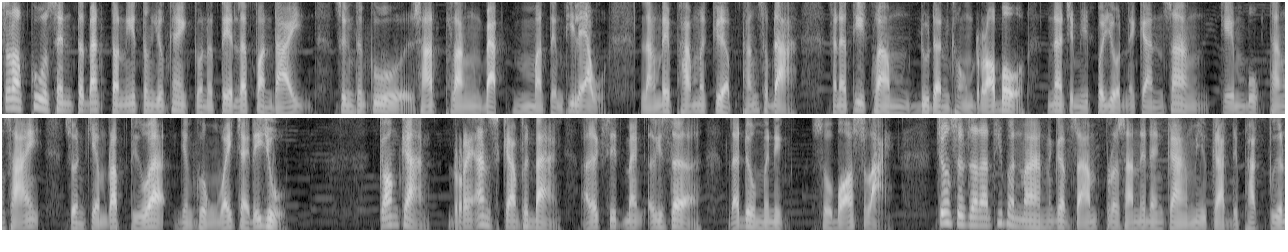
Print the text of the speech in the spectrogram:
สำหรับคู่เซนเตอร์แบ็กตอนนี้ต้องยกให้โกนาเต้และฟันไดซึ่งทั้งคู่ชาร์จพลังแบตมาเต็มที่แล้ว หลังได้พักมาเกือบทั้งสัปดาห์ขณะที่ความดุดันของโรโบน่าจะมีประโยชน์ในการสร้างเกมบุกทางซ้าย ส่วนเกมรับถือว่ายังคงไว้ใจได้อยู่กองกลางไรอันสกามเฟนแบงอเล็กซิสแม็กอลิสเตอร์และโดมินิกโซบอสไล ช่วงสุดสัปดาห์ที่ผ่านมานะครับสามประสานในแดนกลางมีโอกาสได้พักฟื้น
